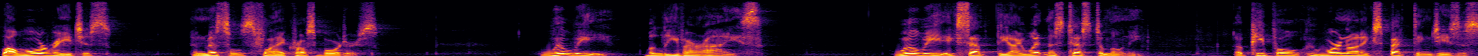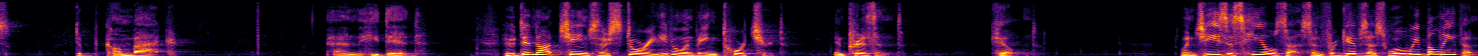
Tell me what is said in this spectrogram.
While war rages and missiles fly across borders, will we believe our eyes? Will we accept the eyewitness testimony of people who were not expecting Jesus to come back and he did, who did not change their story even when being tortured, imprisoned, killed. When Jesus heals us and forgives us, will we believe him?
